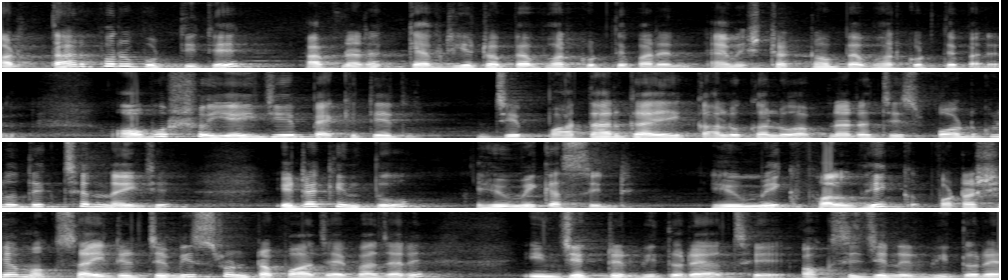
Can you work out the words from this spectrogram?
আর তার পরবর্তীতে আপনারা ক্যাবরিয়েটপ ব্যবহার করতে পারেন অ্যামিস্টার টপ ব্যবহার করতে পারেন। অবশ্যই এই যে প্যাকেটের যে পাতার গায়ে কালো কালো আপনারা যে স্পটগুলো দেখছেন না, এই যে, এটা কিন্তু humic acid. Humic fulvic potassium অক্সাইডের যে মিশ্রণটা পাওয়া যায় বাজারে, ইনজেক্টের ভিতরে আছে, অক্সিজেনের ভিতরে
